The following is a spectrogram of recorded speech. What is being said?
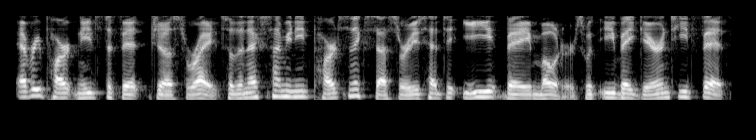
every part needs to fit just right. So the next time you need parts and accessories, head to eBay Motors. With eBay Guaranteed Fit,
